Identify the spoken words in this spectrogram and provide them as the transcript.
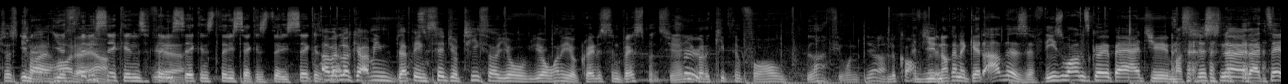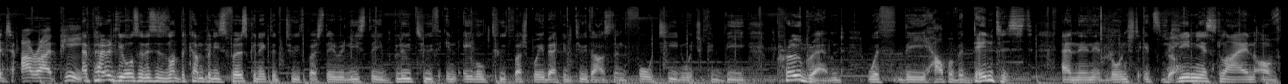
just you know, try you're harder, 30 yeah. seconds, 30 Yeah. seconds, 30 seconds, 30 seconds. Oh, but look, I mean, that being said, your teeth are your, your one of your greatest investments. You know, True. you've got to keep them for a whole life. You want to look after and you're them. not going to get others. If these ones go bad, you must just know that's it. R.I.P. Apparently, also, this is not the company's first connected toothbrush. They released a Bluetooth-enabled toothbrush way back in 2014, which could be programmed with the help of a dentist. And then it launched its Genius line of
